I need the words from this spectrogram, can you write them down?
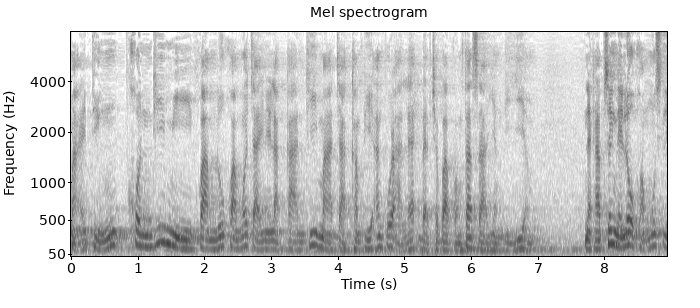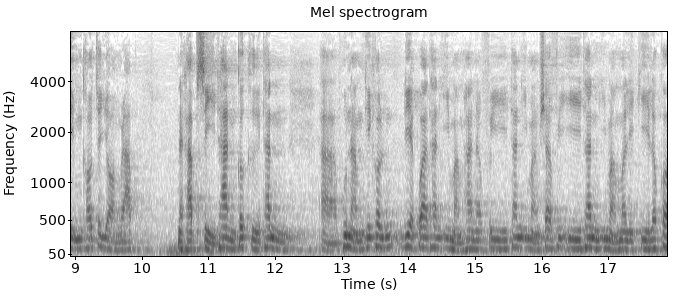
หมายถึงคนที่มีความรู้ความเข้าใจในหลักการที่มาจากคัมภีร์อัลกุรอานและแบบฉบับของท่านศาสาอย่างดีเยี่ยมนะครับ ซึ่งในโลกของมุสลิมเขาจะยอมรับนะครับสี่ท่านก็คือท่านผู้นำที่เขาเรียกว่าท่านอิหมัมฮานาฟี ท่านอิหมัมชาฟีอีท่านอิหมัมมาลิกี แล้วก็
